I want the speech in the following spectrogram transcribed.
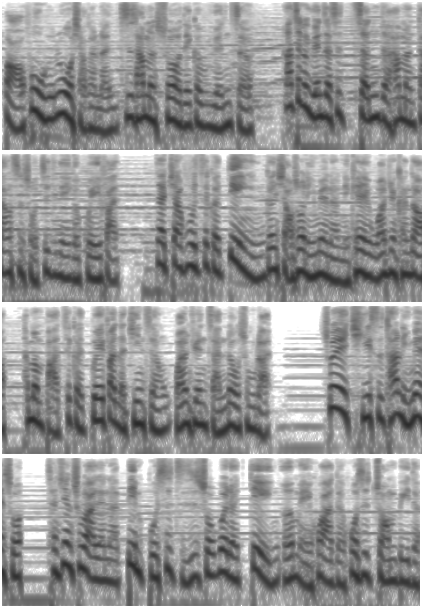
保护弱小的人，这是他们所有的一个原则。那这个原则是真的，他们当时所制定的一个规范，在《教父》这个电影跟小说里面呢，你可以完全看到他们把这个规范的精神完全展露出来。所以，其实它里面所呈现出来的呢，并不是只是说为了电影而美化的，或是装逼的。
